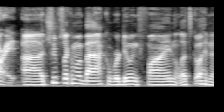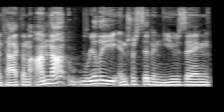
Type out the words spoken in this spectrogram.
all right uh troops are coming back. We're doing fine. Let's go ahead and attack them. I'm not really interested in using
